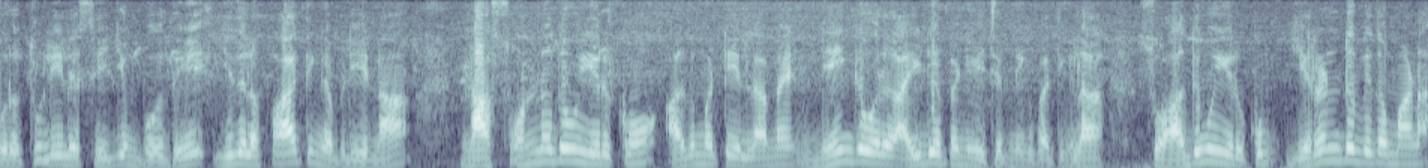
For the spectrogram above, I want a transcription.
ஒரு தொழிலை செய்யும்போது இதில் பார்த்தீங்க அப்படின்னா நான் சொன்னதும் இருக்கும் அது மட்டும் இல்லாமல் நீங்கள் ஒரு ஐடியா பண்ணி வச்சுருந்தீங்க பார்த்தீங்களா ஸோ அதுவும் இருக்கும். இரண்டு விதமான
